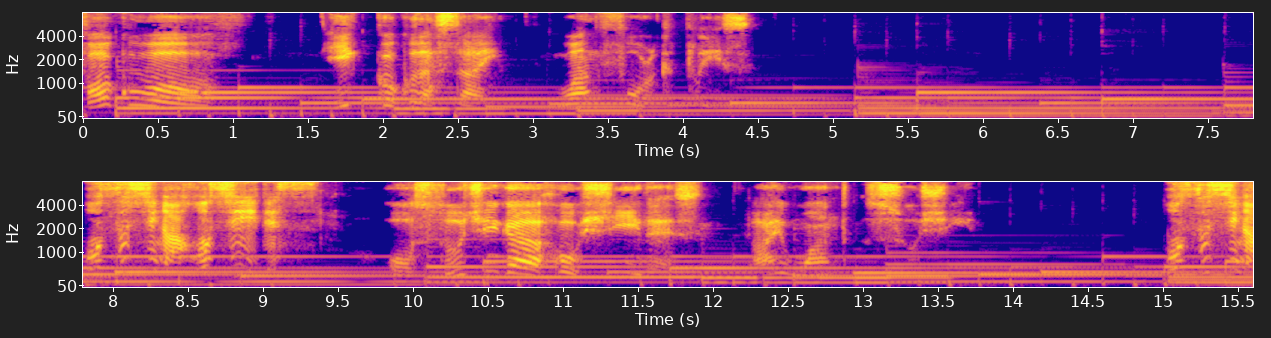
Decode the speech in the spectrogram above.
フォークを1個ください。One fork, please. お寿司が欲しいです。お寿司が欲しいです。I want sushi. お寿司が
